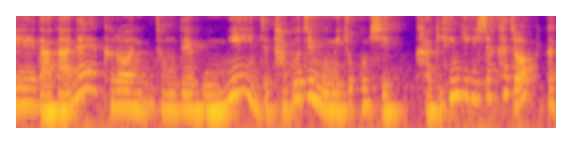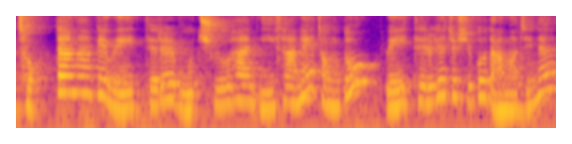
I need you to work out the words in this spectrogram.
에 나가는 그런 정도의 몸이 이제 다부진 몸이 조금씩 각이 생기기 시작하죠. 그러니까 적당하게 웨이트를 뭐 주 한 2, 3회 정도 웨이트를 해주시고 나머지는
